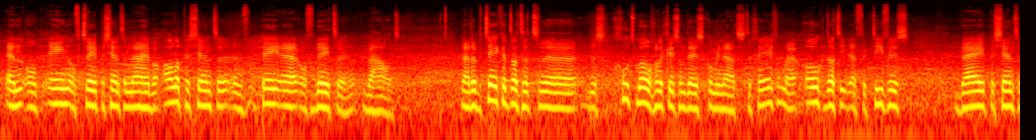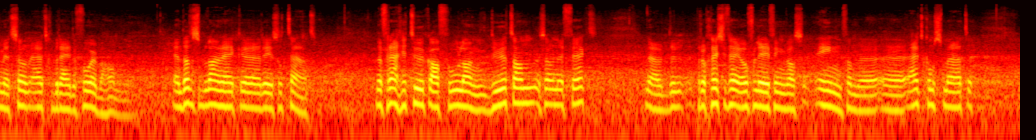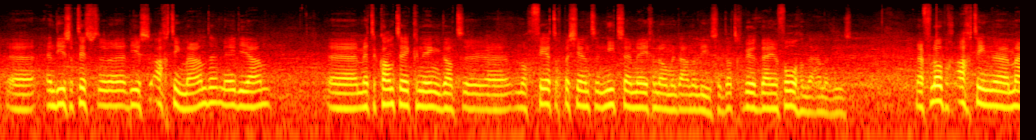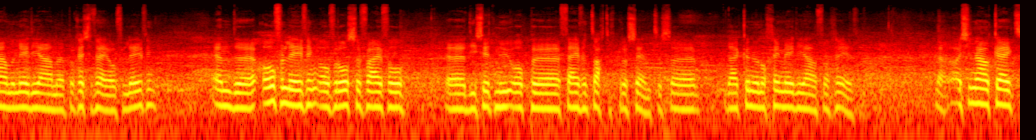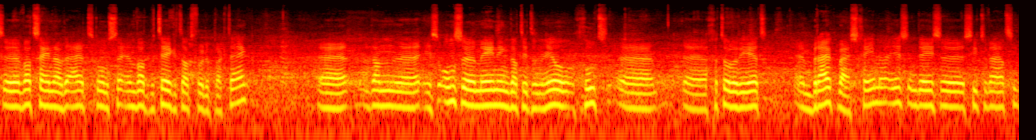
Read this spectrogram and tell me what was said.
En op één of twee patiënten na hebben alle patiënten een PR of beter behaald. Nou, dat betekent dat het dus goed mogelijk is om deze combinatie te geven, maar ook dat die effectief is bij patiënten met zo'n uitgebreide voorbehandeling. En dat is een belangrijk resultaat. Dan vraag je natuurlijk af hoe lang duurt dan zo'n effect? Nou, de progressievrije overleving was één van de uh, uitkomstmaten. Uh, en die is, op dit, uh, die is 18 maanden mediaan. met de kanttekening dat er nog 40 patiënten niet zijn meegenomen in de analyse. Dat gebeurt bij een volgende analyse. Nou, voorlopig 18 maanden mediane progressievrije overleving. En de overleving, overall survival, die zit nu op 85 Dus daar kunnen we nog geen mediaan van geven. Nou, als je nou kijkt, uh, wat zijn nou de uitkomsten en wat betekent dat voor de praktijk? Uh, dan uh, is onze mening dat dit een heel goed getolereerd en bruikbaar schema is in deze situatie.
